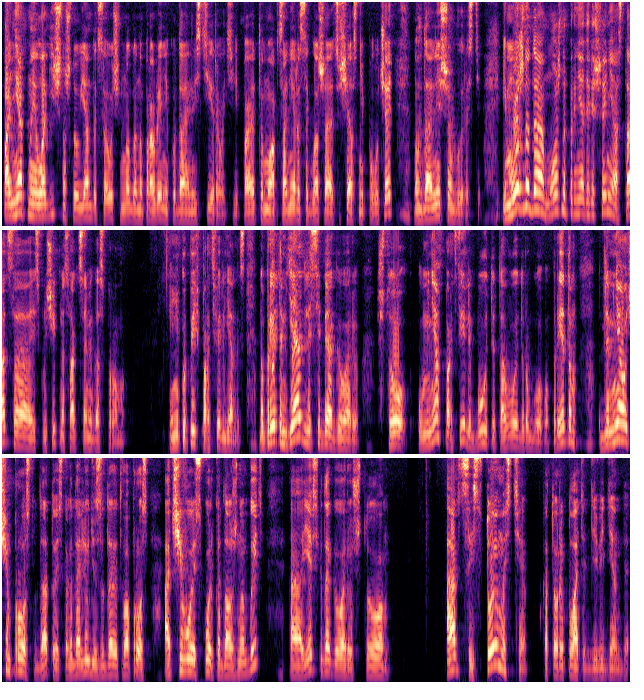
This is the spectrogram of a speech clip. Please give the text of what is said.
понятно и логично, что у Яндекса очень много направлений, куда инвестировать. И поэтому акционеры соглашаются сейчас не получать, но в дальнейшем вырасти. И можно, да, можно принять решение остаться исключительно с акциями «Газпрома». И не купить в портфель Яндекс. Но при этом я для себя говорю, что у меня в портфеле будет и того, и другого. При этом для меня очень просто, да, то есть когда люди задают вопрос, от чего и сколько должно быть, а, я всегда говорю, что акций стоимости, которые платят дивиденды,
